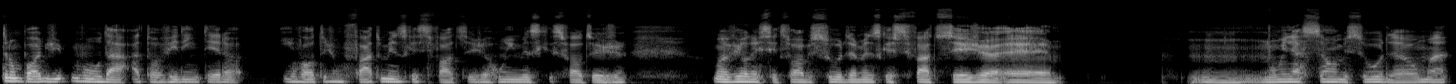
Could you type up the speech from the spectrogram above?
tu não pode moldar a tua vida inteira em volta de um fato, mesmo que esse fato seja ruim, mesmo que esse fato seja uma violência sexual absurda, mesmo que esse fato seja é, uma humilhação absurda, uma,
